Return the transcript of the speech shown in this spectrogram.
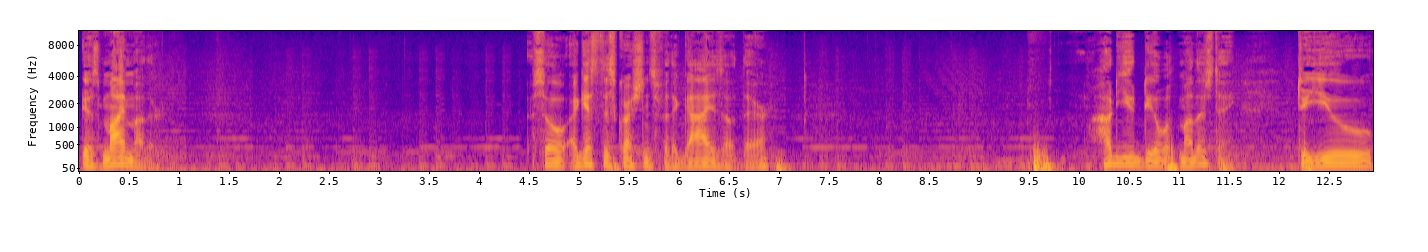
is my mother. So, I guess this question's for the guys out there. How do you deal with Mother's Day? Do you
